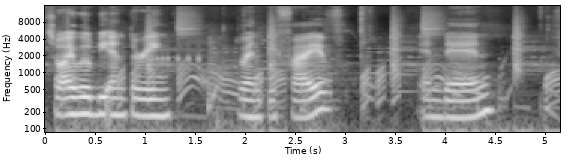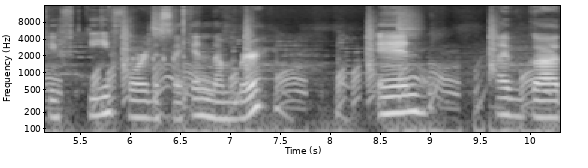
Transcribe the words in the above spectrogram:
So I will be entering 25 and then 50 for the second number and I've got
